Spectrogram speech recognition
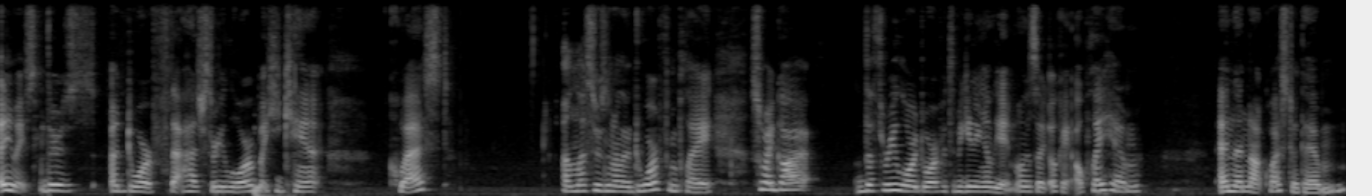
Anyways, there's a dwarf that has three lore, but he can't quest unless there's another dwarf in play. So I got the three lord dwarf at the beginning of the game. I was like, okay, I'll play him, and then not quest with him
